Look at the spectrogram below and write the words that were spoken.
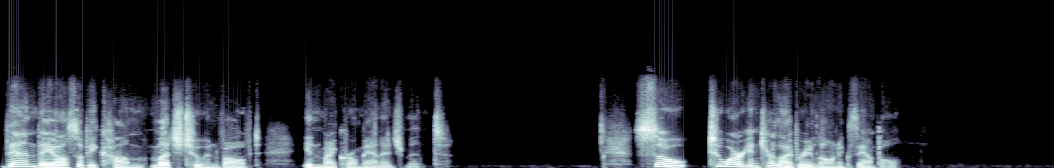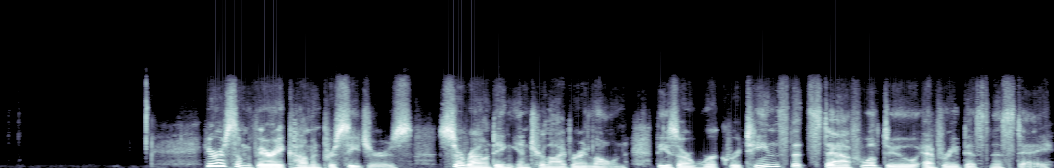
then they also become much too involved in micromanagement. So to our interlibrary loan example. Here are some very common procedures surrounding interlibrary loan. These are work routines that staff will do every business day.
